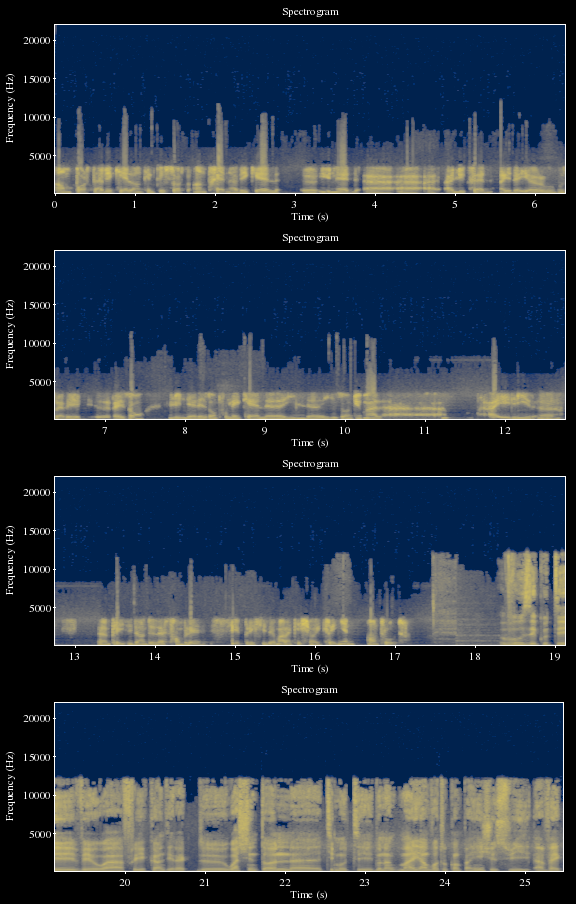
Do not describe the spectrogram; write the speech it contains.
emportent avec elle en quelque sorte entraînent avec elle une aide à, l'Ukraine. Et d'ailleurs, vous avez raison, l'une des raisons pour lesquelles euh, ils, ont du mal à, élire un président de l'Assemblée, c'est précisément la question ukrainienne, entre autres. Vous écoutez VOA Afrique en direct de Washington, euh, Timothée Dunangmai en votre compagnie. Je suis avec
